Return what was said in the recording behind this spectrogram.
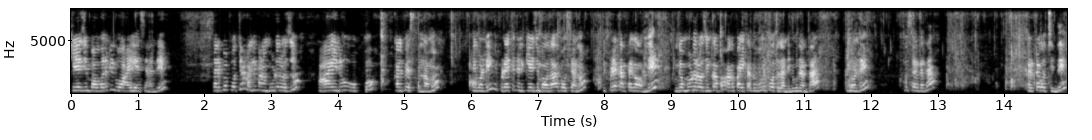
కేజీ పావు వరకు నువ్వు ఆయిల్ వేసానండి. సరిపోతే మళ్ళీ మనం మూడో రోజు ఆయిల్ ఉప్పు కలిపేసుకుందాము. ఇవ్వండి ఇప్పుడైతే నేను కేజీ పావు దాకా పోసాను. ఇప్పుడే కరెక్ట్గా ఉంది. ఇంకా మూడో రోజు ఇంకా బాగా పైకి అంతా ఊరిపోతుందండి నూనె అంతా. ఇవ్వండి చూసారు కదా? కరెక్ట్గా వచ్చింది.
